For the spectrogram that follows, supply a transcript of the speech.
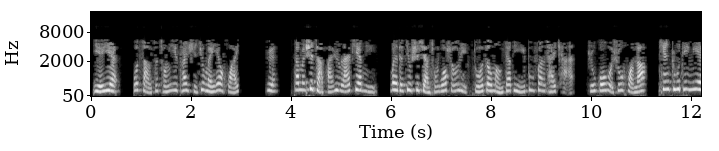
爷爷，我嫂子从一开始就没有怀孕，他们是假怀孕来骗你，为的就是想从我手里夺走某家第一部分财产。如果我说谎了，天诛地灭。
